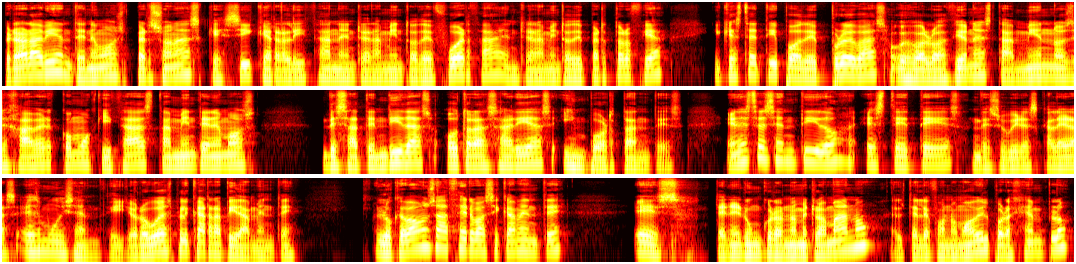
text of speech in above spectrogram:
Pero ahora bien, tenemos personas que sí que realizan entrenamiento de fuerza, entrenamiento de hipertrofia, y que este tipo de pruebas o evaluaciones también nos deja ver cómo quizás también tenemos desatendidas otras áreas importantes. En este sentido, este test de subir escaleras es muy sencillo, lo voy a explicar rápidamente. Lo que vamos a hacer básicamente es tener un cronómetro a mano, el teléfono móvil por ejemplo,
